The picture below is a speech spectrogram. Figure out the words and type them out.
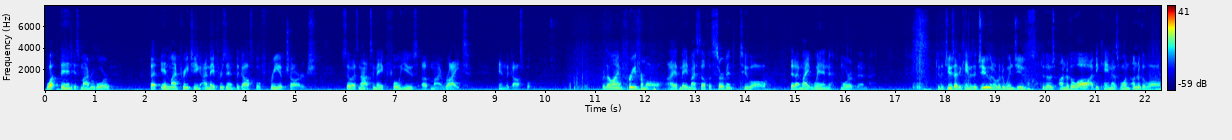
What then is my reward? That in my preaching I may present the gospel free of charge, so as not to make full use of my right in the gospel. For though I am free from all, I have made myself a servant to all, that I might win more of them. To the Jews I became as a Jew in order to win Jews. To those under the law I became as one under the law,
